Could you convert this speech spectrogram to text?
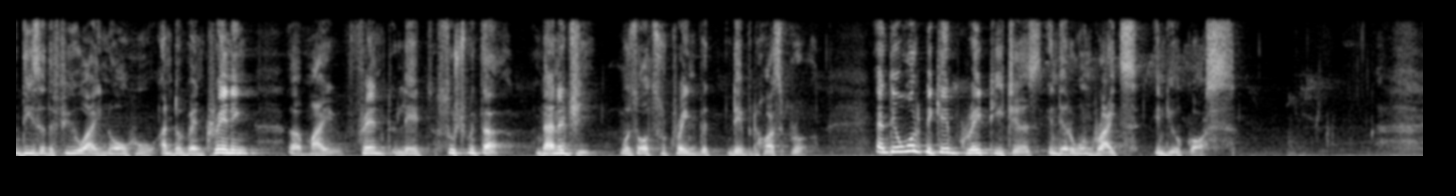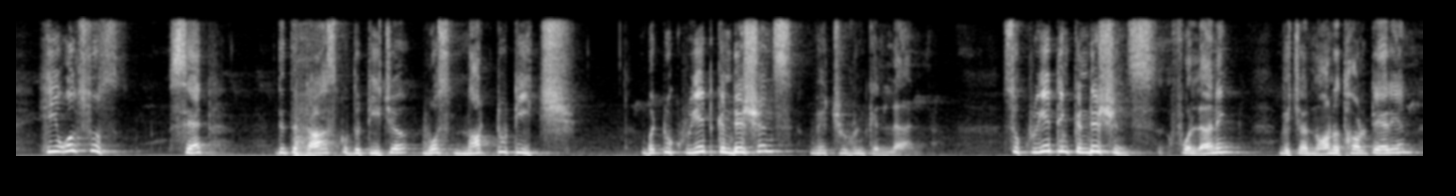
These are the few I know who underwent training. Uh, my friend, late Sushmita Banerjee, was also trained with David Horsburgh. And they all became great teachers in their own rights in due course. He also said that the task of the teacher was not to teach, but to create conditions where children can learn. So creating conditions for learning which are non-authoritarian,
